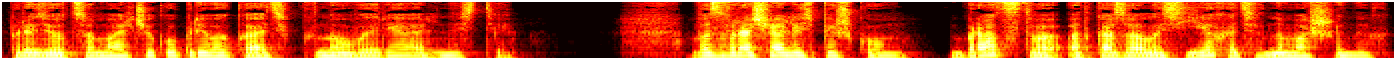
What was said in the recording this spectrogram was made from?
Придется мальчику привыкать к новой реальности. Возвращались пешком. Братство отказалось ехать на машинах.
